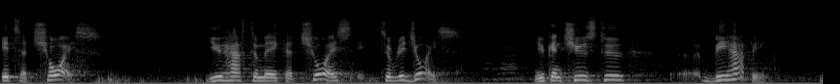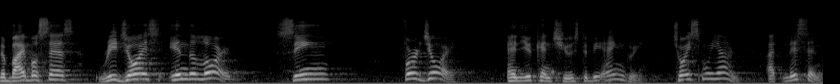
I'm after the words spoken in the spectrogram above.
It's a choice. You have to make a choice to rejoice. You can choose to uh, be happy. The Bible says, rejoice in the Lord, sing for joy. And you can choose to be angry. Choice mo yan. At listen,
